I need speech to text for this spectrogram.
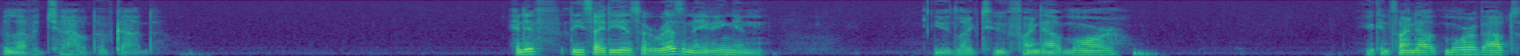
beloved child of God. And if these ideas are resonating and you'd like to find out more, you can find out more about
